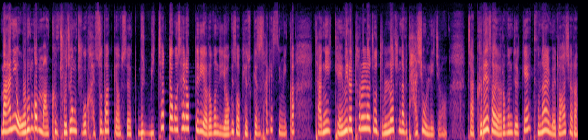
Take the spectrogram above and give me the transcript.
많이 오른 것만큼 조정 주고 갈 수밖에 없어요. 미- 미쳤다고 세력들이 여러분들 여기서 계속해서 사겠습니까? 장이 개미를 털어주고 눌러준 다음에 다시 올리죠. 자, 그래서 여러분들께 분할 매도하셔라.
